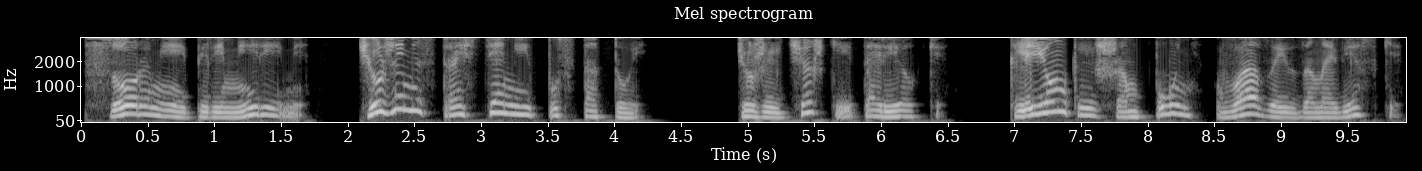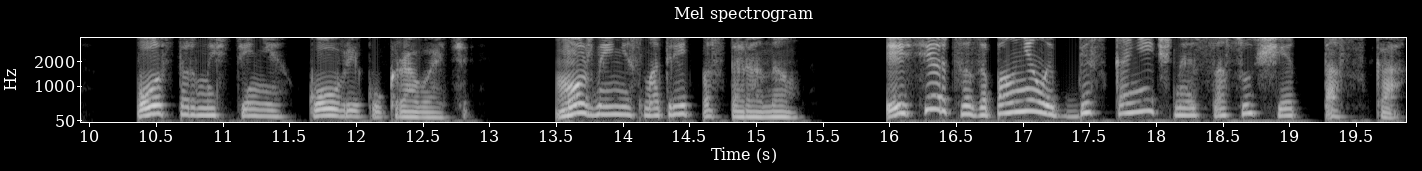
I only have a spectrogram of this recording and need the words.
ссорами и перемириями, чужими страстями и пустотой, чужие чашки и тарелки, клеенка и шампунь, ваза и занавески, постер на стене, коврик у кровати. Можно и не смотреть по сторонам. И сердце заполняло бесконечная сосущая тоска,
